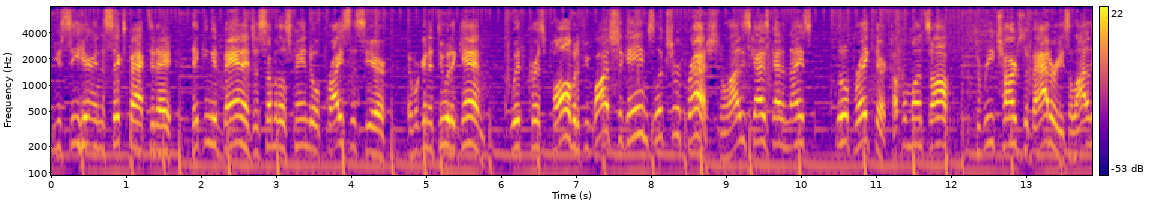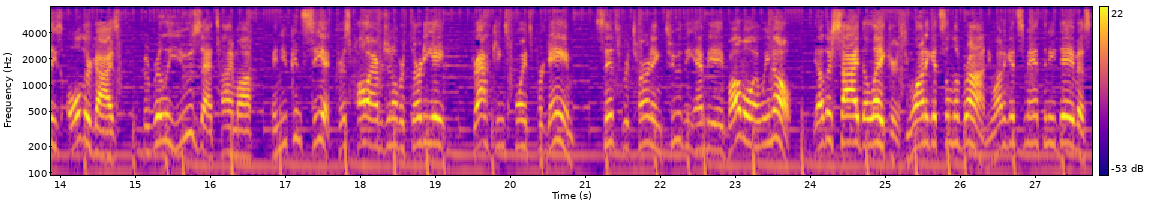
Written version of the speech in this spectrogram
you see here in the six pack today, taking advantage of some of those FanDuel prices here, and we're going to do it again with Chris Paul. But if you watch the games, looks refreshed. And a lot of these guys got a nice little break there, a couple months off to recharge the batteries. A lot of these older guys could really use that time off, and you can see it. Chris Paul averaging over 38 DraftKings points per game since returning to the NBA bubble. And we know the other side, the Lakers. You want to get some LeBron, you want to get some Anthony Davis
